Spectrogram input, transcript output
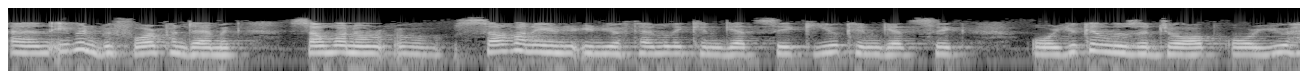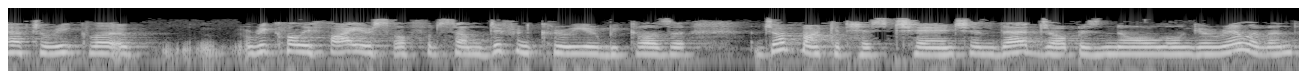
And even before pandemic, someone on, uh, someone in, in your family can get sick. You can get sick, or you can lose a job, or you have to requa- requalify yourself for some different career because the job market has changed and that job is no longer relevant.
